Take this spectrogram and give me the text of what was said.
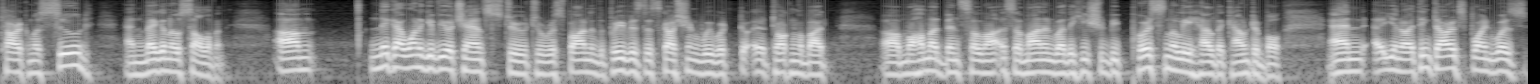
Tarek Masoud, and Meghan O'Sullivan. Um, Nick, I want to give you a chance to, to respond. In the previous discussion, we were t- uh, talking about uh, Mohammed bin Salman, and whether he should be personally held accountable. And, uh, you know, I think Tarek's point was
